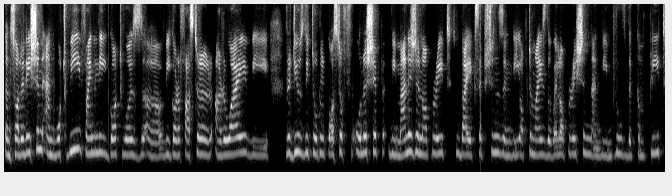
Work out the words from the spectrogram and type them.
consolidation. And what we finally got was uh, we got a faster ROI. We reduced the total cost of ownership. We managed and operate by exceptions, and we optimized the well operation and we improved the complete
